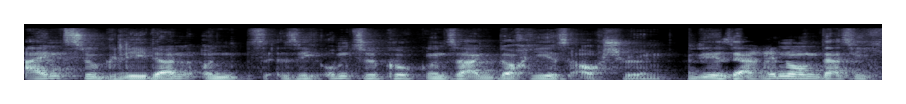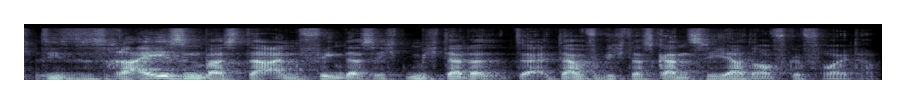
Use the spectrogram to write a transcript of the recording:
einzugliedern und sich umzugucken und sagen, doch, hier ist auch schön. Diese Erinnerung, dass ich dieses Reisen, was da anfing, dass ich mich da, da, da wirklich das ganze Jahr drauf gefreut habe.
